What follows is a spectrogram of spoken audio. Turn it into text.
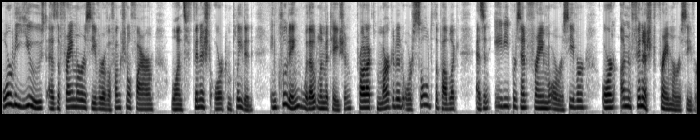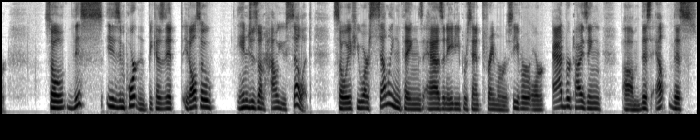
or be used as the frame or receiver of a functional firearm once finished or completed, including, without limitation, products marketed or sold to the public as an 80% frame or receiver or an unfinished frame or receiver. So this is important because it, it also hinges on how you sell it. So if you are selling things as an 80% frame or receiver or advertising um, this this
